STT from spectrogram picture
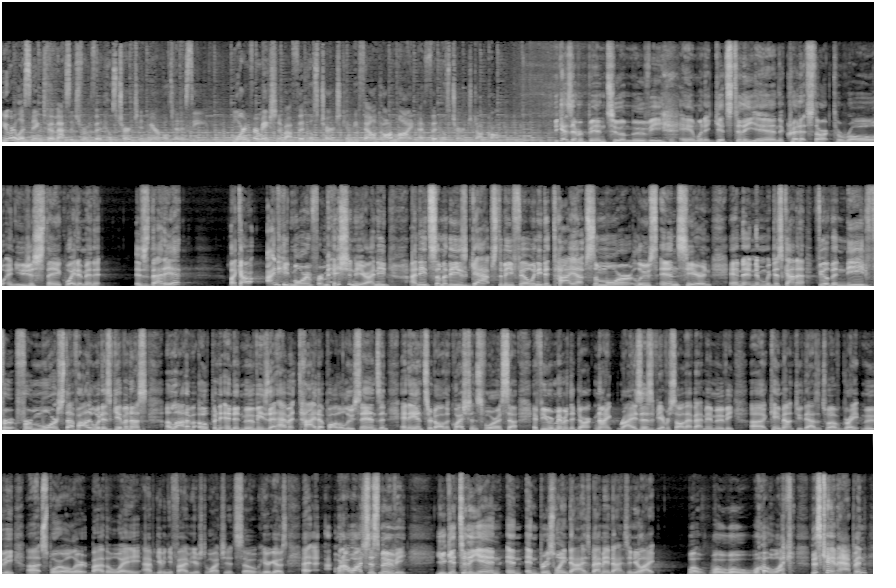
You are listening to a message from Foothills Church in Maryville, Tennessee. More information about Foothills Church can be found online at foothillschurch.com. You guys ever been to a movie and when it gets to the end, the credits start to roll, and you just think, wait a minute, is that it? Like, I, I need more information here. I need, I need some of these gaps to be filled. We need to tie up some more loose ends here. And, and, and we just kind of feel the need for, for more stuff. Hollywood has given us a lot of open ended movies that haven't tied up all the loose ends and, and answered all the questions for us. If you remember The Dark Knight Rises, if you ever saw that Batman movie, uh, came out in 2012, great movie. Uh, spoiler alert, by the way, I've given you five years to watch it. So here goes. I, I, when I watched this movie, you get to the end and, and Bruce Wayne dies, Batman dies, and you're like, whoa, whoa, whoa, whoa, like this can't happen.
